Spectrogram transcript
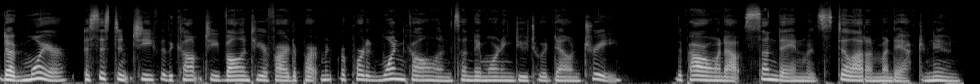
Doug Moyer, assistant chief of the Comptche Volunteer Fire Department, reported one call on Sunday morning due to a downed tree. The power went out Sunday and was still out on Monday afternoon.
